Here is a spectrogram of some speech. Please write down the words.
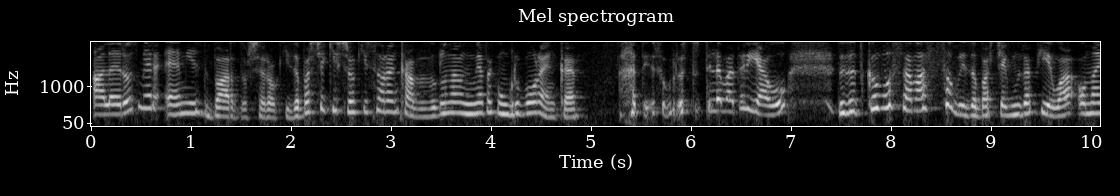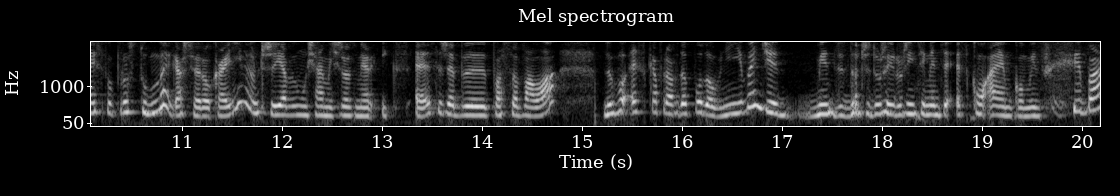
ale rozmiar M jest bardzo szeroki. Zobaczcie, jakie szerokie są rękawy. Wygląda jakbym miała taką grubą rękę. A to jest po prostu tyle materiału. Dodatkowo sama sobie, zobaczcie, jakbym zapięła, ona jest po prostu mega szeroka. I nie wiem, czy ja bym musiała mieć rozmiar XS, żeby pasowała, no bo SK prawdopodobnie nie będzie między, znaczy dużej różnicy między SK a M, więc chyba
